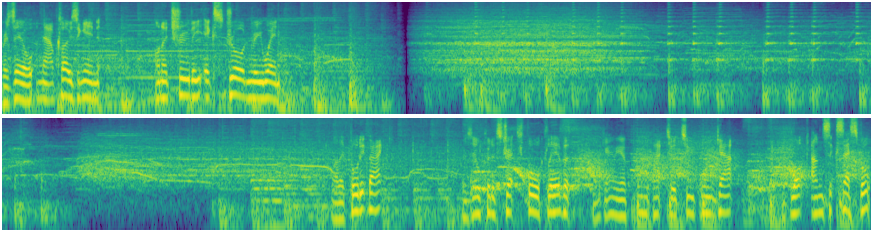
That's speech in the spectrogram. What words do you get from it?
Brazil now closing in on a truly extraordinary win. Well, they've pulled it back. Brazil could have stretched four clear, but Bulgaria pulled it back to a two-point gap. The block unsuccessful.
